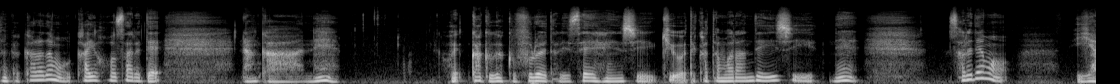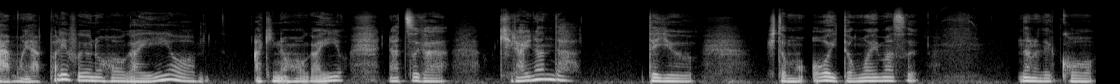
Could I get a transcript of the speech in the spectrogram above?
なんか体も解放されて、なんかね、ガクガク震えたりせえへんし、キューって固まらんでいいし、ね。それでもいやもうやっぱり冬の方がいいよ。秋の方がいいよ。夏が嫌いなんだっていう人も多いと思います。なのでこ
